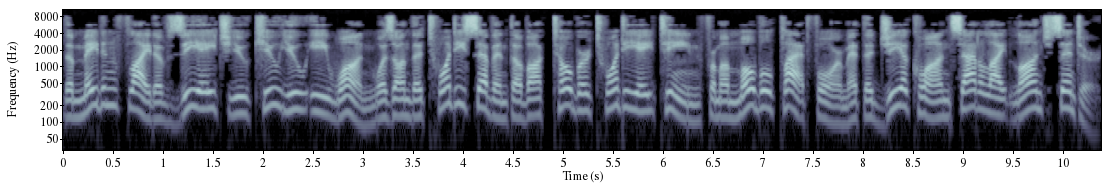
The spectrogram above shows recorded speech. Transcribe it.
The maiden flight of ZHUQUE-1 was on the 27th of October 2018 from a mobile platform at the Jiuquan Jiuquan Satellite Launch Center,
